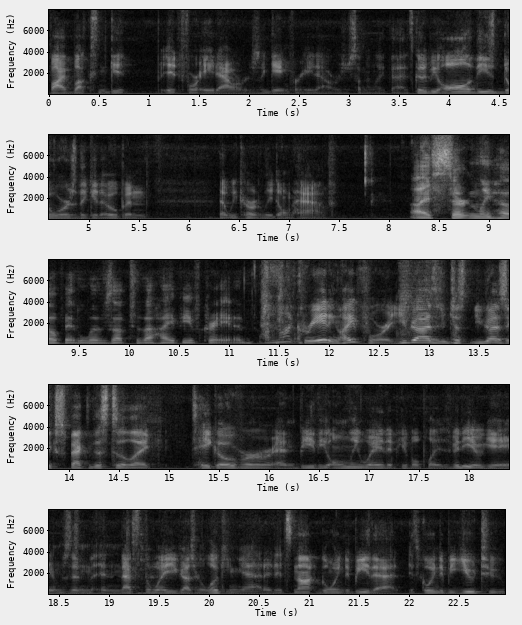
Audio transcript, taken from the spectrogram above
five bucks and get it for eight hours, a game for eight hours or something like that. It's going to be all of these doors that get opened that we currently don't have. I certainly hope it lives up to the hype you've created. I'm not creating hype for it. You guys are just you guys expect this to like take over and be the only way that people play video games and and that's the way you guys are looking at it. It's not going to be that. It's going to be YouTube.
